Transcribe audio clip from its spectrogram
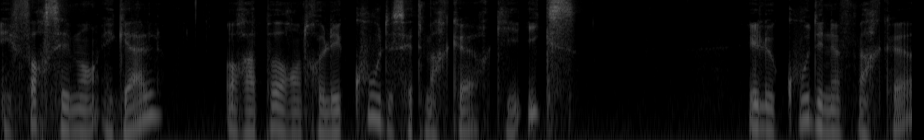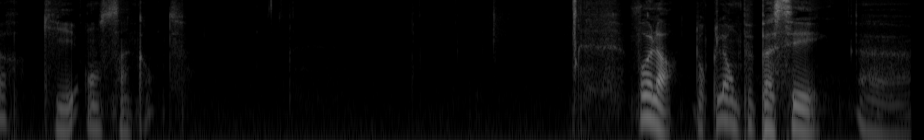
est forcément égal au rapport entre les coûts de cette marqueur qui est x et le coût des 9 marqueurs qui est 11,50. Voilà, donc là on peut passer euh,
